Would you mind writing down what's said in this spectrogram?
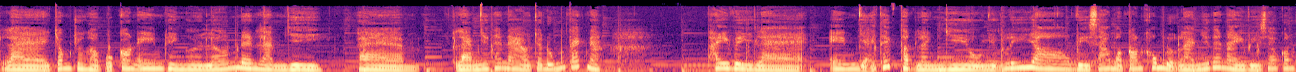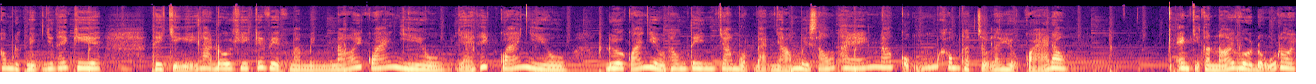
là trong trường hợp của con em thì người lớn nên làm gì và làm như thế nào cho đúng cách nè thay vì là em giải thích thật là nhiều những lý do vì sao mà con không được làm như thế này, vì sao con không được nghịch như thế kia, thì chị nghĩ là đôi khi cái việc mà mình nói quá nhiều, giải thích quá nhiều, đưa quá nhiều thông tin cho một bạn nhỏ 16 tháng nó cũng không thật sự là hiệu quả đâu. Em chỉ cần nói vừa đủ thôi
